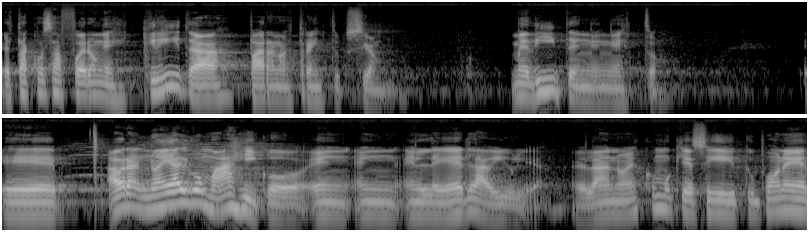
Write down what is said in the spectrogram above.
Estas cosas fueron escritas para nuestra instrucción. Mediten en esto. Eh, ahora, no hay algo mágico en leer la Biblia. No es como que si tú pones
